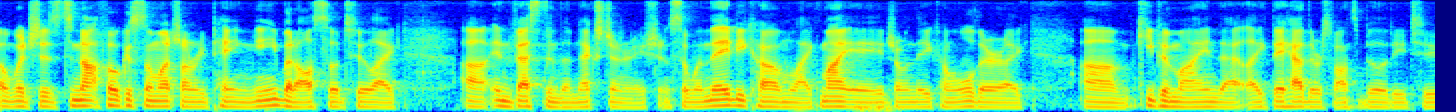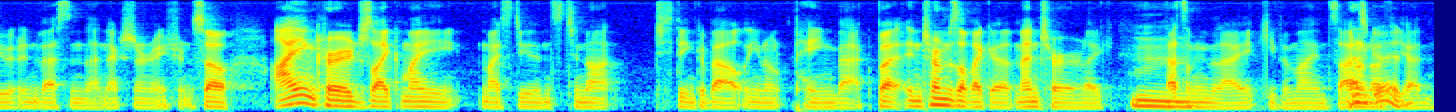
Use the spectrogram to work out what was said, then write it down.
uh, which is to not focus so much on repaying me, but also to like uh, invest in the next generation. So when they become like my age or when they become older, like um, keep in mind that like they have the responsibility to invest in that next generation. So I encourage like my my students to not to think about you know paying back, but in terms of like a mentor, like that's something that I keep in mind. So I. That's don't know if you had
